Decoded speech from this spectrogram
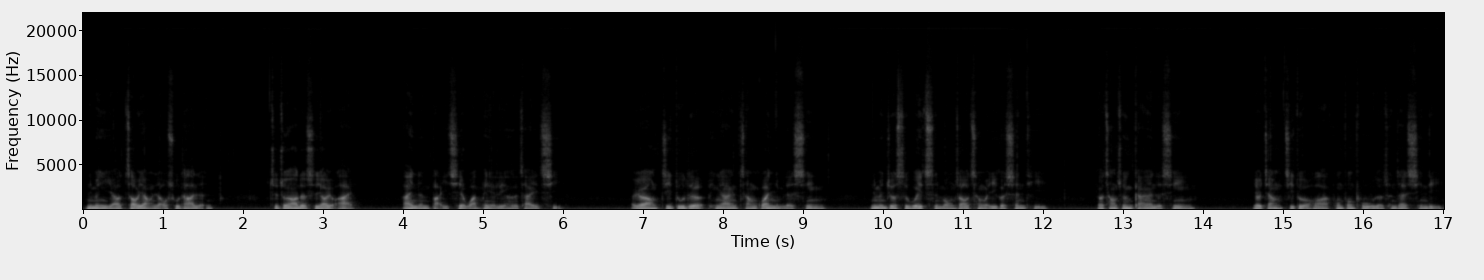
你们也要照样饶恕他人。最重要的是要有爱，爱能把一切完美的联合在一起。要让基督的平安掌管你们的心，你们就是为此蒙召成为一个身体。要长存感恩的心，要将基督的话丰丰富富的存在心里，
